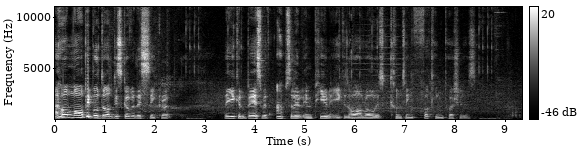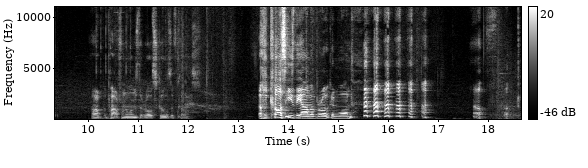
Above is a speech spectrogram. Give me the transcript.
I hope more people don't discover this secret. that you can base with absolute impunity because all I roll is cunting fucking pushes. Or oh, apart from the ones that roll skulls, of course. Of course he's the armor broken one. oh fuck.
